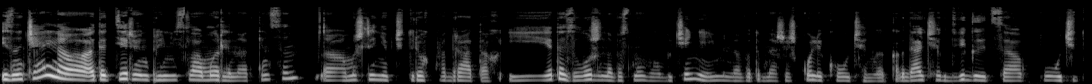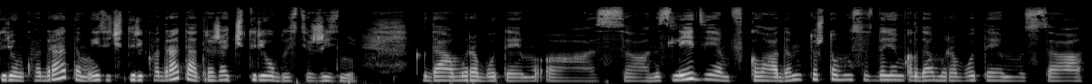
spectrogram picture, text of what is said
изначально этот термин принесла Мерлин Аткинсон а, «Мышление в четырех квадратах», и это заложено в основу обучения именно вот в нашей школе коучинга, когда человек двигается по четырем квадратам, и эти четыре квадрата отражают четыре области жизни. Когда мы работаем а, с наследием, вкладом, то, что мы создаем, когда мы работаем с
